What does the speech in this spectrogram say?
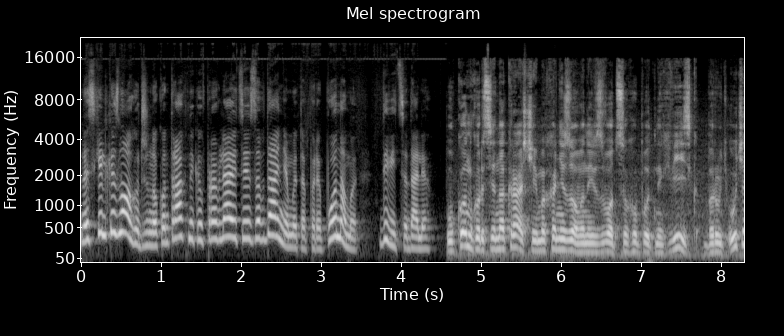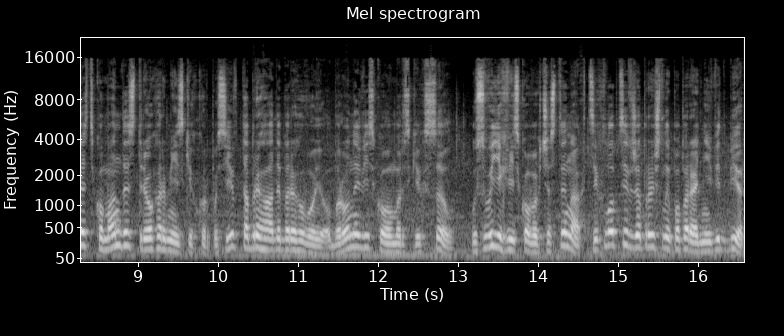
Наскільки злагоджено контрактники вправляються із завданнями та перепонами, дивіться далі. У конкурсі на кращий механізований взвод сухопутних військ беруть участь команди з трьох армійських корпусів та бригади берегової оборони військово-морських сил. У своїх військових частинах ці хлопці вже пройшли попередній відбір,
